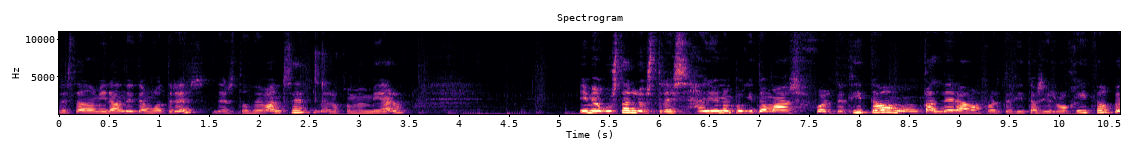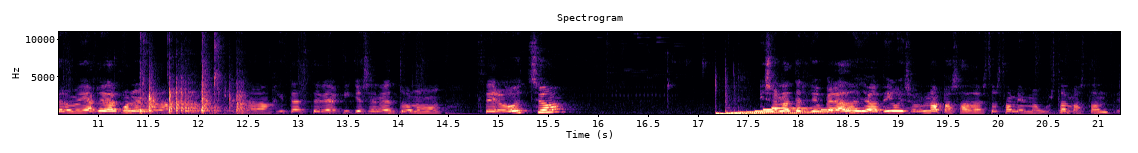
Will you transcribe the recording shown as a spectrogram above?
He estado mirando y tengo tres de estos de Banser, de los que me enviaron. Y me gustan los tres. Hay uno un poquito más fuertecito, un caldera más fuertecito así rojizo, pero me voy a quedar con el, naranjita este de aquí que es en el tono 08. Y son aterciopelados, ya os digo, y son una pasada. Estos también me gustan bastante.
